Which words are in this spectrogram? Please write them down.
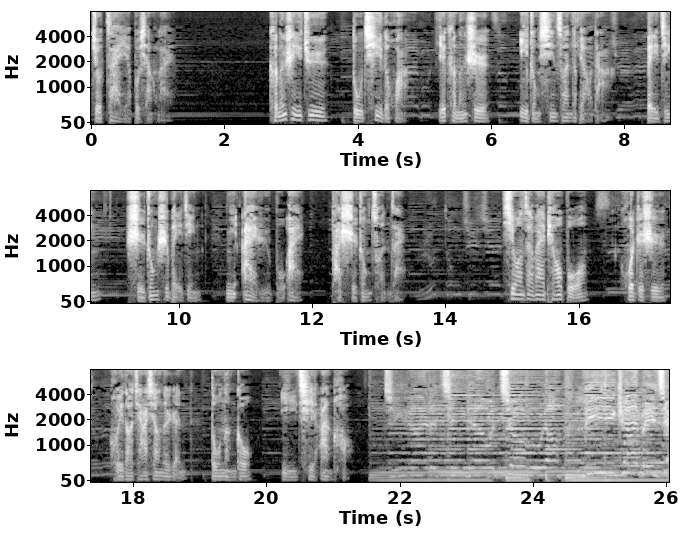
就再也不想来。可能是一句赌气的话，也可能是。一种心酸的表达，北京始终是北京，你爱与不爱，它始终存在。希望在外漂泊，或者是回到家乡的人，都能够一切安好。亲爱的，今天我就要离开北京，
